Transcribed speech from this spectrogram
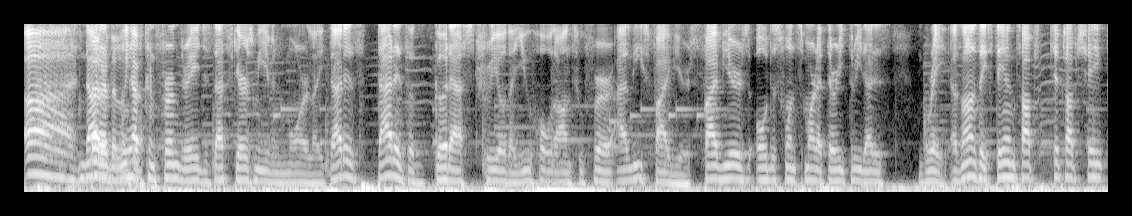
uh, now Better that we Luka. have confirmed their ages, that scares me even more. Like that is that is a good ass trio that you hold on to for at least five years. Five years, oldest one smart at thirty three. That is great. As long as they stay in top tip top shape,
